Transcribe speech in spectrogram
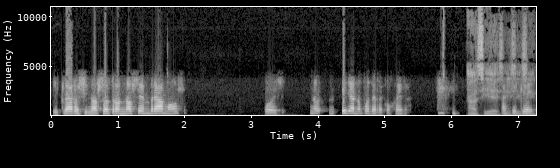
Y claro, si nosotros no sembramos, pues no, ella no puede recoger. Así es, sí, Así sí, que sí.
